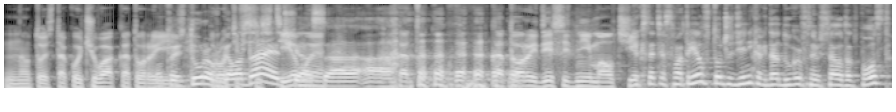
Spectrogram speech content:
Ну, то есть такой чувак, который Ну, то есть Дуров против голодает системы, сейчас, а, а- кото- который 10 дней Я, молчит. кстати, смотрел в тот же день, когда Дуров написал этот пост.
